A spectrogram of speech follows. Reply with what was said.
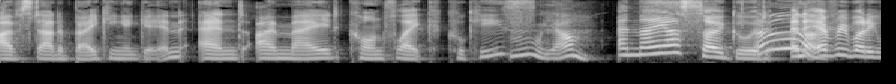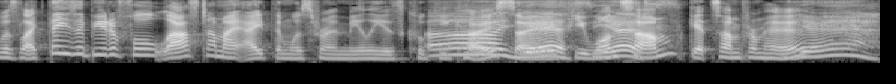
I've started baking again and I made cornflake cookies. Mm, yum. And they are so good. And Ah. everybody was like, these are beautiful. Last time I ate them was from Amelia's Cookie Ah, Co. So yes, if you want yes. some, get some from her. Yeah.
